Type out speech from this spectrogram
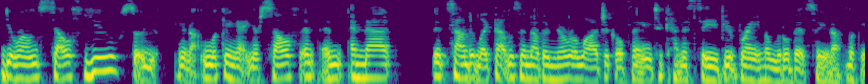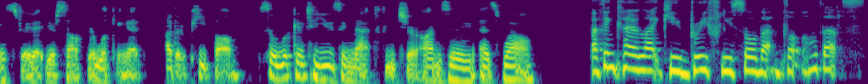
your own self view. So you're not looking at yourself. And, and, and that, it sounded like that was another neurological thing to kind of save your brain a little bit. So you're not looking straight at yourself. You're looking at other people. So look into using that feature on Zoom as well. I think I, like you, briefly saw that and thought, oh, that's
